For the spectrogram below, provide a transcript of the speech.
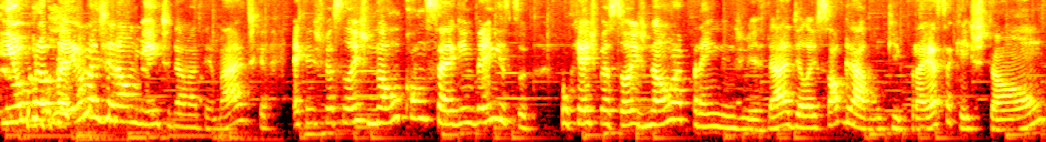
E o problema, geralmente, da matemática é que as pessoas não conseguem ver isso. Porque as pessoas não aprendem de verdade, elas só gravam que para essa questão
